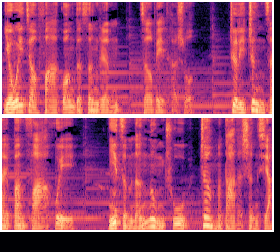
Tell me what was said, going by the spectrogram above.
有位叫法光的僧人责备他说：“这里正在办法会，你怎么能弄出这么大的声响？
